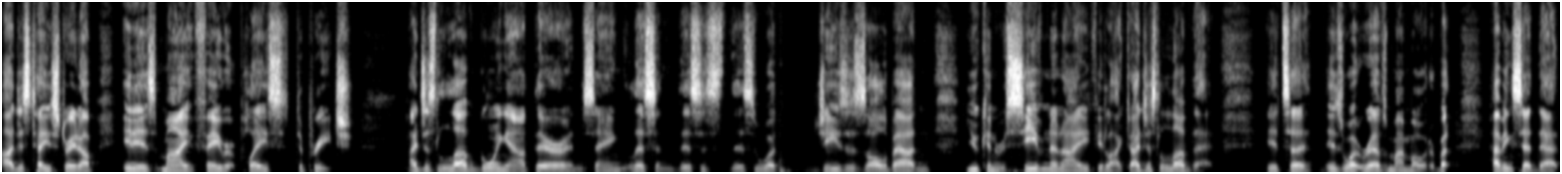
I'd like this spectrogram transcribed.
I'll just tell you straight up, it is my favorite place to preach. I just love going out there and saying, "Listen, this is this is what Jesus is all about, and you can receive him tonight if you'd like to." I just love that. It's a is what revs my motor. But having said that,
